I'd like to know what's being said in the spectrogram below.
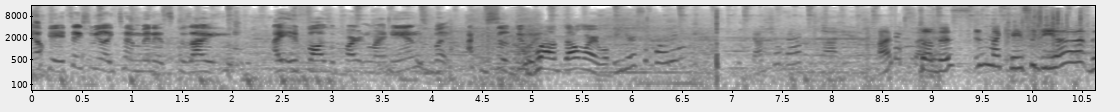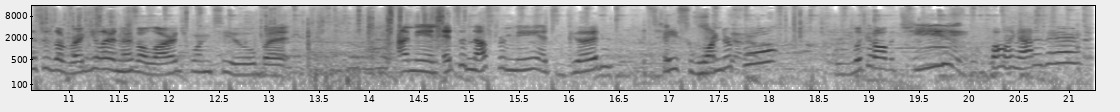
okay, it takes me like 10 minutes because I, I, it falls apart in my hands, but I can still do it. Well, don't worry, we'll be here supporting. Got your back. Not yet. I'm excited. So this is my quesadilla. This is a regular and there's a large one too, but I mean, it's enough for me. It's good. It tastes wonderful. Look at all the cheese falling out of there.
